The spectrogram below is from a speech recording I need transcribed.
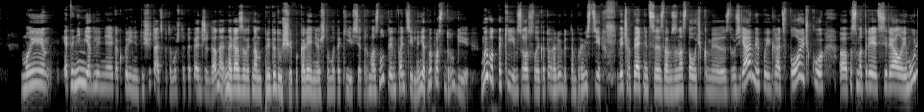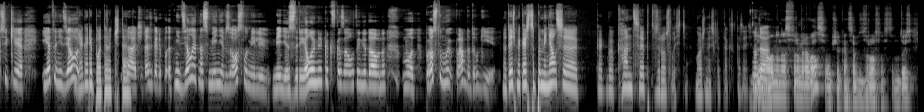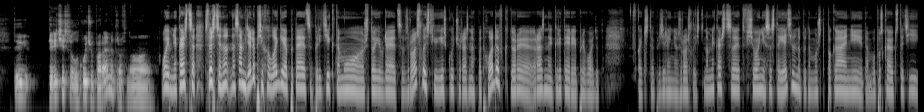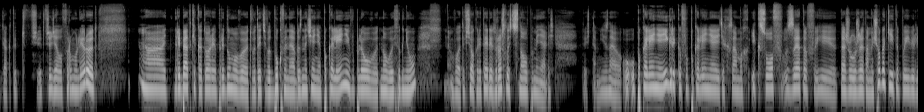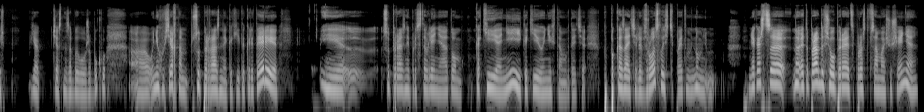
Мы это не медленнее, как принято считать, потому что это, опять же, да, на- навязывает нам предыдущее поколение, что мы такие все тормознутые, инфантильные. Нет, мы просто другие. Мы вот такие взрослые, которые любят там провести вечер пятницы там, за настолочками с друзьями, поиграть в плоечку, э, посмотреть сериалы и мультики, и это не делает... Я Гарри Поттера читаю. Да, читать Гарри Поттер. Это не делает нас менее взрослыми или менее зрелыми, как сказала ты недавно. Вот. Просто мы, правда, другие. Ну, то есть, мне кажется, поменялся как бы концепт взрослости, можно, если так сказать. Ну Блин, да. а он у нас формировался вообще, концепт взрослости. Ну, то есть ты перечислил кучу параметров, но Ой, мне кажется, слушайте, ну, на самом деле психология пытается прийти к тому, что является взрослостью. Есть куча разных подходов, которые разные критерии приводят в качестве определения взрослости. Но мне кажется, это все несостоятельно, потому что пока они там выпускают статьи и как-то это все дело формулируют, ребятки, которые придумывают вот эти вот буквенные обозначения поколений, выплевывают новую фигню, вот, и все, критерии взрослости снова поменялись. То есть там, не знаю, у, у поколения Y, у поколения этих самых Иксов, Зетов и даже уже там еще какие-то появились, я честно забыла уже букву, а, у них у всех там супер разные какие-то критерии и э, супер разные представления о том, какие они и какие у них там вот эти показатели взрослости, поэтому, ну, мне, мне кажется, ну, это правда все упирается просто в самоощущение.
